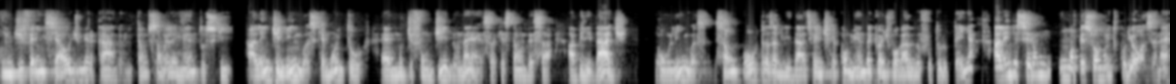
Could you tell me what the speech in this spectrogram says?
um diferencial de mercado. Então são elementos que, além de línguas, que é muito é, difundido, né, essa questão dessa habilidade com línguas, são outras habilidades que a gente recomenda que o advogado do futuro tenha, além de ser um, uma pessoa muito curiosa, né?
